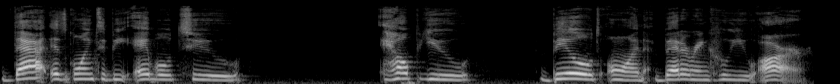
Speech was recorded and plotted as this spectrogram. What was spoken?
that is going to be able to help you build on bettering who you are.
